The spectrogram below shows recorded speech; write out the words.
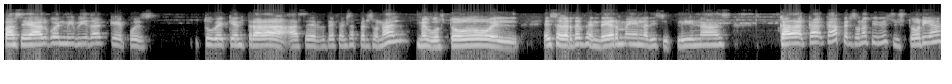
pasé algo en mi vida que pues tuve que entrar a, hacer defensa personal. Me gustó el, saber defenderme en las disciplinas. Cada, cada, persona tiene su historia,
